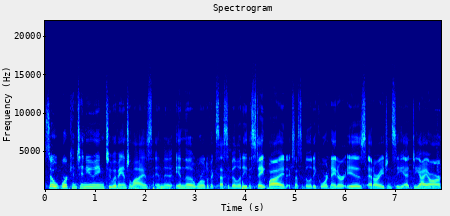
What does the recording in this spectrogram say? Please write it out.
So we're continuing to evangelize in the in the world of accessibility. The statewide accessibility coordinator is at our agency at DIR,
